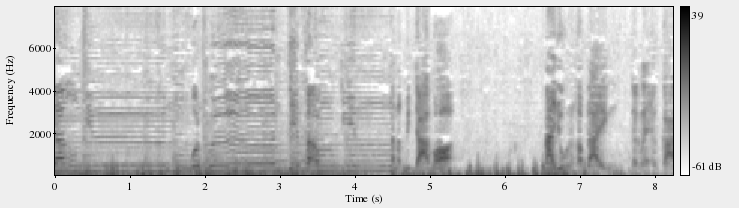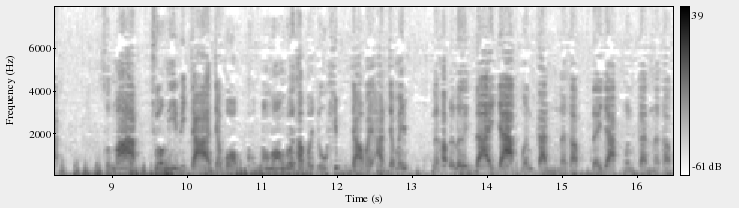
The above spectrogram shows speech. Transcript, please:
ยั่งยืน บนพื้นที่ทำกินนักพิจาก็ได้อยู่นะครับได้จากในอากาศส่วนมากช่วงนี้พี่จาจะบอกน้องๆด้วยถ้าไปดูคลิปจ่าไว้อาจจะไม่นะครับก็เลยได้ยากเหมือนกันนะครับ ได้ยากเหมือนกันนะครับ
